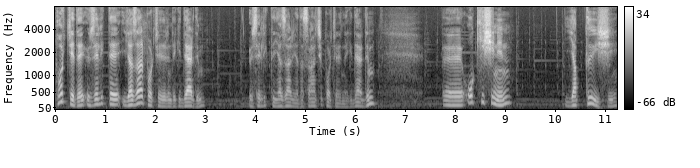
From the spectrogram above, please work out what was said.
portrede özellikle yazar portrelerindeki derdim, özellikle yazar ya da sanatçı portrelerindeki derdim, eee, o kişinin yaptığı işi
